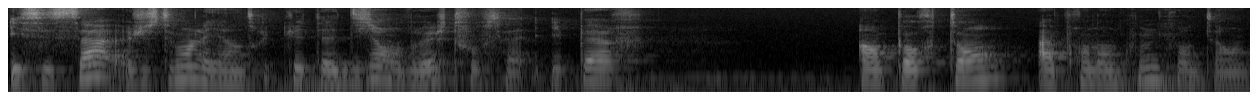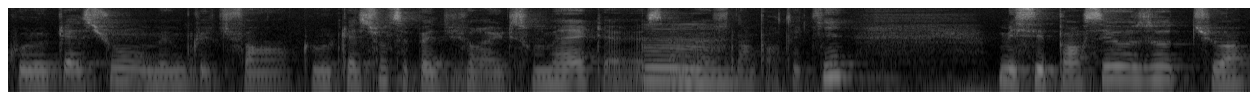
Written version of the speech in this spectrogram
et c'est ça, justement, là, il y a un truc que tu as dit, en vrai, je trouve ça hyper important à prendre en compte quand tu es en colocation, ou même que tu. Enfin, colocation, ça peut être vivre avec son mec, euh, sa mm. meuf, n'importe qui. Mais c'est penser aux autres, tu vois.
